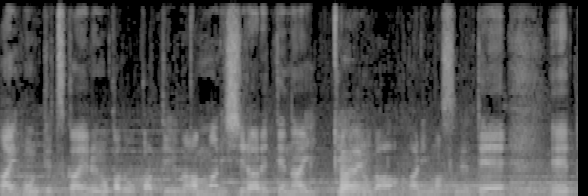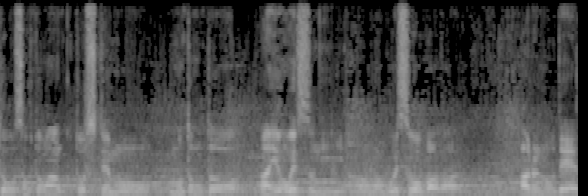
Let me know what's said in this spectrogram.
iPhone って使えるのかどうかっていうのはあんまり知られてないっていうのがありますね、で、えー、とソフトバンクとしてももともと iOS にあのボイスオーバーがあるので、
